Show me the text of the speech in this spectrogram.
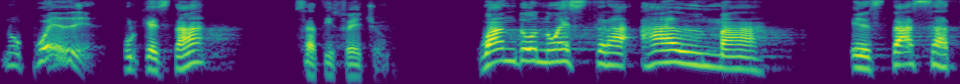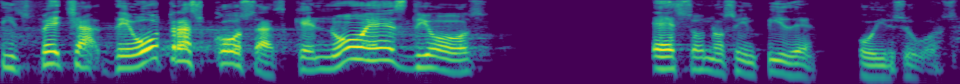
No puede, porque está satisfecho. Cuando nuestra alma está satisfecha de otras cosas que no es Dios, eso nos impide oír su voz.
